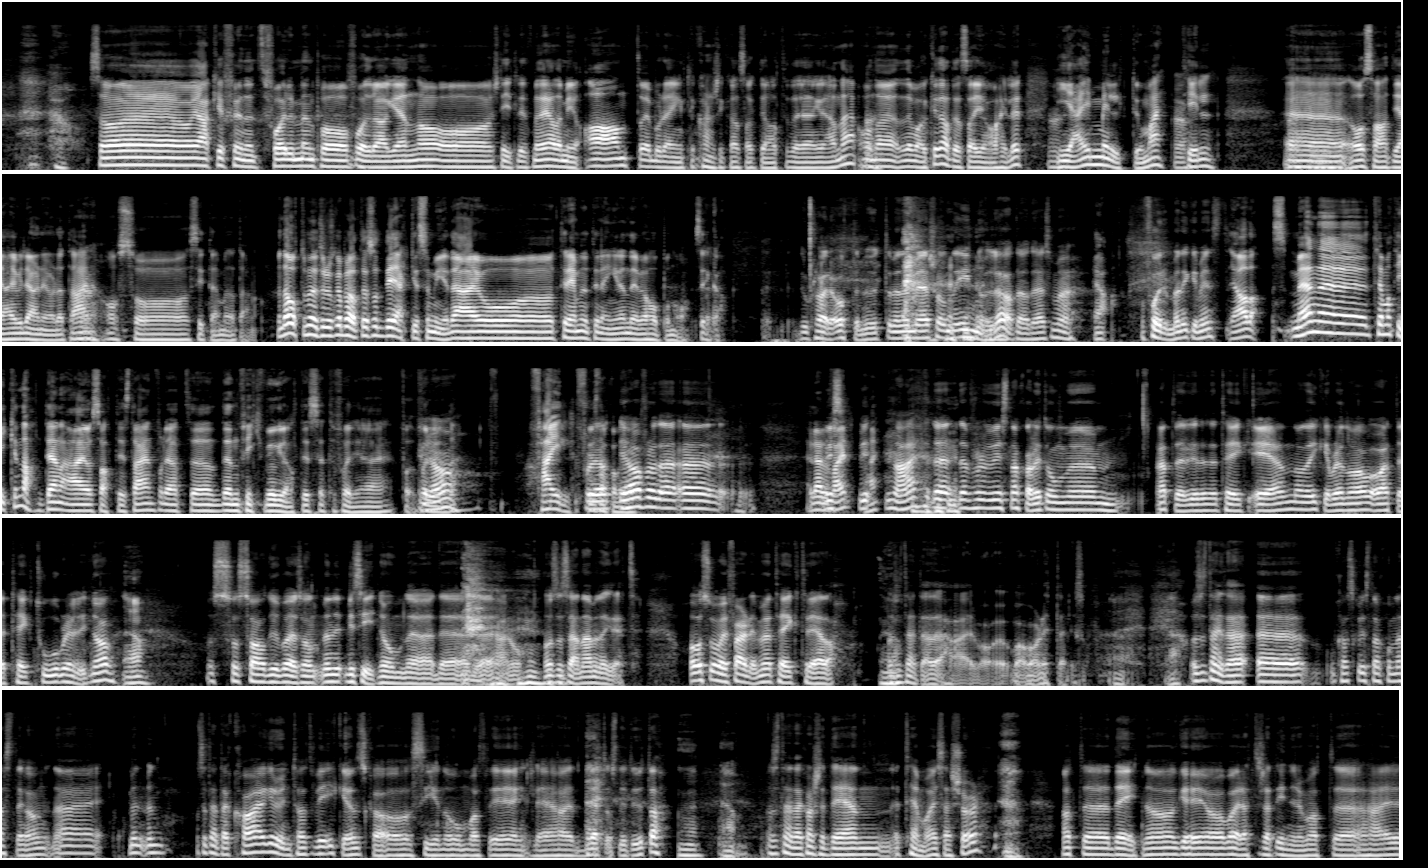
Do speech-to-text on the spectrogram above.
Så øh, jeg har ikke funnet formen på foredraget ennå og sliter litt med det. Jeg er mye annet, og jeg burde egentlig kanskje ikke ha sagt ja til det greiene. Og det, det var jo ikke det at jeg sa ja heller. Jeg meldte jo meg til eh, og sa at jeg vil gjerne gjøre dette her, og så sitter jeg med dette her nå. Men det er åtte minutter du skal prate, så det er ikke så mye. Det er jo tre minutter lenger enn det vi har holdt på nå, cirka. Du klarer åtte minutter, men det er mer sånn innholdet. da. Det er det som er Ja. Og formen, ikke minst. Ja da. Men eh, tematikken, da, den er jo satt i stein, fordi at eh, den fikk vi jo gratis etter forrige, for, forrige Ja. runde. Feil. skal For vi om ja, for det, eh, Eller er det feil? Vi, Nei. nei, det, det for vi snakka litt om eh, etter take 1 og det ikke ble noe av, og etter take 2 ble det ikke noe av. Ja. Og så sa du bare sånn Men vi sier ikke noe om det, det, det her nå. Og så sa jeg nei, men det er greit. Og så var vi ferdig med take 3, da. Og så tenkte jeg det her, hva, hva var dette, liksom? Og så tenkte jeg eh, Hva skal vi snakke om neste gang? Nei, men, men og så tenkte jeg, hva er grunnen til at vi ikke ønska å si noe om at vi egentlig har drept oss litt ut, da? Ja. Og så tenkte jeg kanskje det er en, et tema i seg sjøl. At uh, det er ikke noe gøy å bare rett og slett innrømme at uh, her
